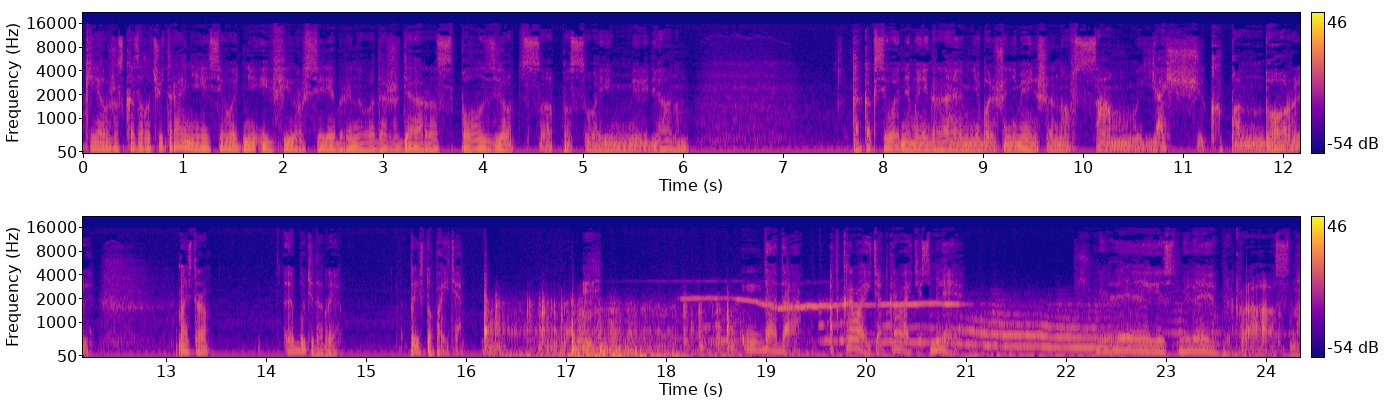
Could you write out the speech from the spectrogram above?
как я уже сказал чуть ранее, сегодня эфир «Серебряного дождя» расползется по своим меридианам, так как сегодня мы играем не больше, не меньше, но в сам ящик Пандоры. Мастер, э, будьте добры, приступайте. Да-да, открывайте, открывайте, смелее. Смелее, смелее, прекрасно.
